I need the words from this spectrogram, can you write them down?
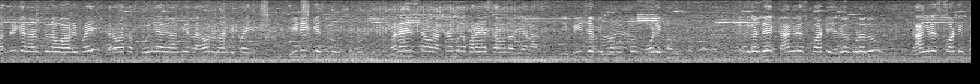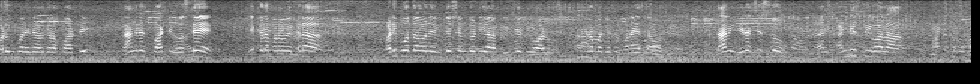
పత్రిక నడుపుతున్న వారిపై తర్వాత సోనియా గాంధీ రాహుల్ గాంధీపై ఈడీ కేసులు బనాయిస్తా ఉన్నారు అక్రమంగా బనాయిస్తా ఉన్నారు ఇలా బీజేపీ ప్రభుత్వం మోడీ ప్రభుత్వం. ఎందుకంటే కాంగ్రెస్ పార్టీ ఎదగకూడదు. కాంగ్రెస్ పార్టీ బడుగు పడిన వర్గాల పార్టీ. కాంగ్రెస్ పార్టీ వస్తే ఎక్కడ మనం ఎక్కడ పడిపోతామనే ఉద్దేశంతో ఇలా బీజేపీ వాళ్ళు అక్రమ కేసులు బనాయిస్తా దాన్ని దానికి నిరసిస్తూ దాన్ని ఖండిస్తూ ఇవాళ కుటుంబ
